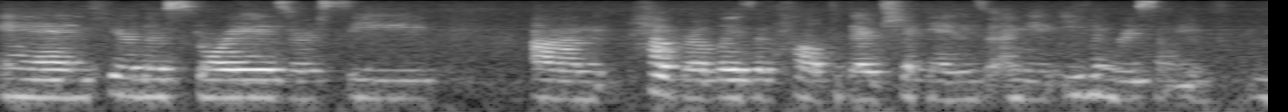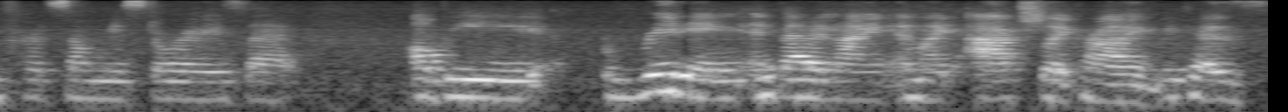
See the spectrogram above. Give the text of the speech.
and hear their stories or see um, how Grubblies have helped their chickens. I mean, even recently we've, heard so many stories that I'll be reading in bed at night and like actually crying because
